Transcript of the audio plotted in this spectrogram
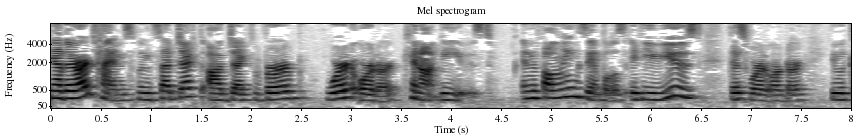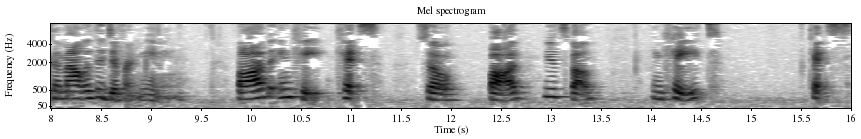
Now, there are times when subject, object, verb, word order cannot be used. In the following examples, if you used this word order, you would come out with a different meaning. Bob and Kate kiss. So, Bob, you'd spell, and Kate, kiss.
